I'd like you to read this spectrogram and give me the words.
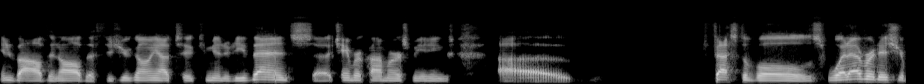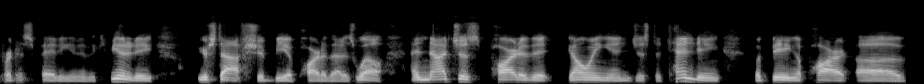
involved in all of this. As you're going out to community events, uh, chamber of commerce meetings, uh, festivals, whatever it is you're participating in in the community, your staff should be a part of that as well. And not just part of it going and just attending, but being a part of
